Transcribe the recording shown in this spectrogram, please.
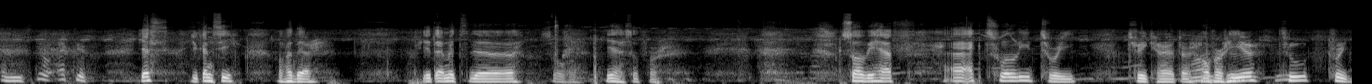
And he's still active. Yes, you can see over there. It emits the Sulfur. yeah so far. So we have uh, actually three, three character One, over two, here. Two, three.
